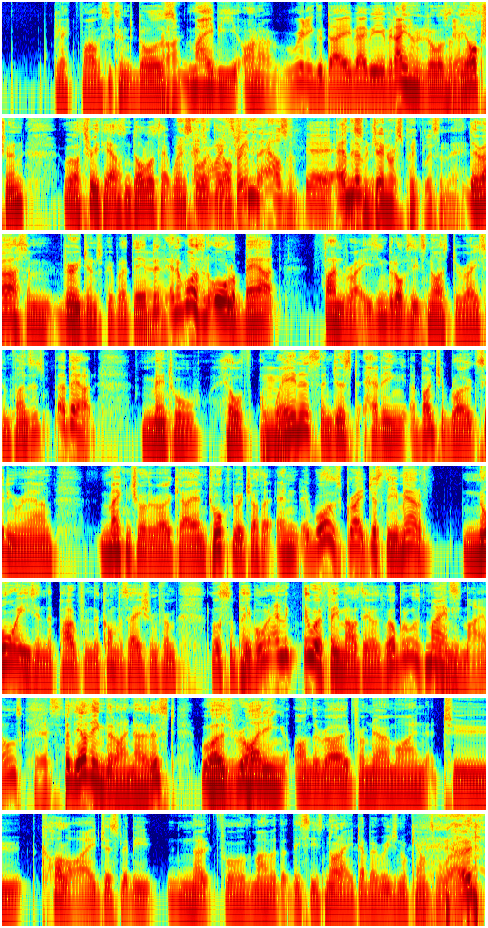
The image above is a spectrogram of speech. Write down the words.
collect five or six hundred dollars, Right. maybe on a really good day, maybe even eight hundred dollars at Yes. the auction. Well, three thousand dollars that went Is for that at the auction. 3,000? Yeah, And and there's the- some generous people, isn't there? there are some very generous people out there, but and it wasn't all about fundraising, but obviously it's nice to raise some funds. It's about mental health Mm. awareness and just having a bunch of blokes sitting around, making sure they're okay and talking to each other. And it was great, just the amount of noise in the pub from the conversation from lots of people, and there were females there as well, but it was mainly Yes. males. Yes. But the other thing that I noticed was riding on the road from Narromine to Collie. Just let me note for the moment that this is not a Dubbo Regional Council road.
